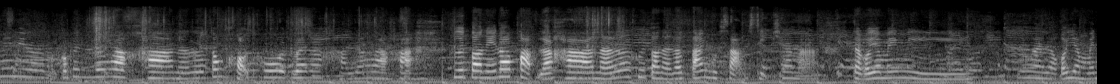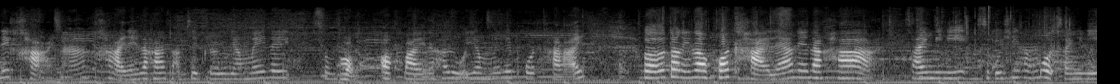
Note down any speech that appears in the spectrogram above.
ไม่มีอะไรก็เป็นเรื่องราคานะ เราต้องขอโทษด้วยนะคะเรื่องราคา คือตอนนี้เราปรับราคานะคือตอนนั้นเราตั้งอยู่ 30 ใช่ไหมแต่ก็ยังไม่มียังไงเราก็ยังไม่ได้ขายนะ ขายในราคา 30เรายังไม่ได้ส่งของออกไปนะคะ หรือว่ายังไม่ได้โพสต์ขาย เออตอนนี้เราโพสขายแล้วในราคาไซมินิสกูชี่ทั้งหมดไซมินิ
